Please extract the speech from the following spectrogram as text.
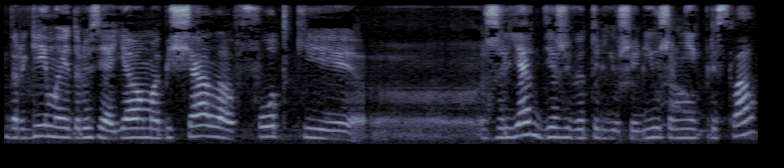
Дорогие мои друзья, я вам обещала фотки э, жилья, где живет Ильюша. Ильюша мне их прислал.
